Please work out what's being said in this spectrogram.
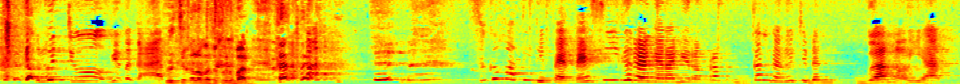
kan gak lucu gitu kan. Lucu kalau masuk kurban so gue mati di PT sih? Gara-gara di rap kan gak lucu dan gue ngeliat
